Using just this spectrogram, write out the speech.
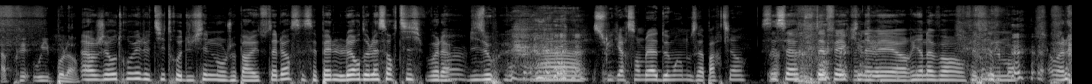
Après, oui, Paula. alors j'ai retrouvé le titre du film dont je parlais tout à l'heure ça s'appelle l'heure de la sortie voilà Ah. bisous Ah, celui qui ressemblait à Demain nous appartient. c'est ça tout à fait qui n'avait euh, rien à voir en fait finalement voilà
